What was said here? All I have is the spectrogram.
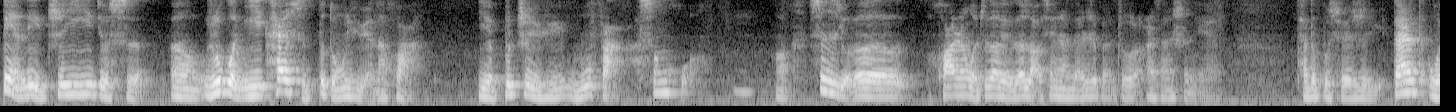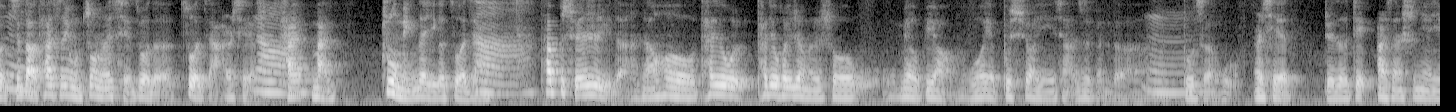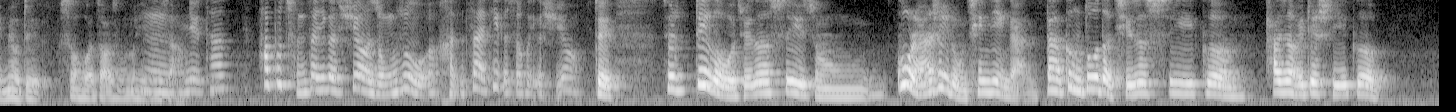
便利之一就是。嗯，如果你一开始不懂语言的话，也不至于无法生活。啊，甚至有的华人我知道，有的老先生在日本住了二三十年，他都不学日语。当然我知道他是用中文写作的作家，而且还蛮著名的一个作家。他不学日语的，然后他就他就会认为说没有必要，我也不需要影响日本的读者，我而且觉得这二三十年也没有对生活造成什么影响。因为他。他不存在一个需要融入很在地的社会一个需要。对，就是这个，我觉得是一种固然是一种亲近感，但更多的其实是一个他认为这是一个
